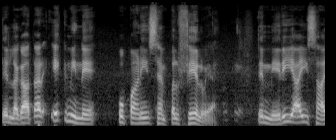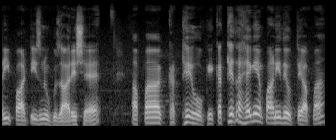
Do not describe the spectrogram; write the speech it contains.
ਤੇ ਲਗਾਤਾਰ 1 ਮਹੀਨੇ ਉਹ ਪਾਣੀ ਸੈਂਪਲ ਫੇਲ ਹੋਇਆ ਤੇ ਮੇਰੀ ਆਈ ਸਾਰੀ ਪਾਰਟੀਆਂ ਨੂੰ ਗੁਜ਼ਾਰਿਸ਼ ਹੈ, ਆਪਾਂ ਇਕੱਠੇ ਹੋ ਕੇ, ਇਕੱਠੇ ਤਾਂ ਹੈਗੇ ਆ ਪਾਣੀ ਦੇ ਉੱਤੇ ਆਪਾਂ,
